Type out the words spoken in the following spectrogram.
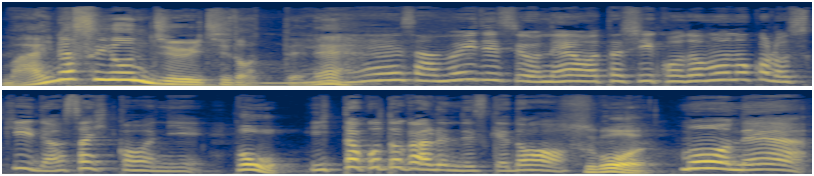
マイナス41度ってね。ねえ寒いですよね。私、子供の頃スキーで旭川に行ったことがあるんですけど、すごい。もうね、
